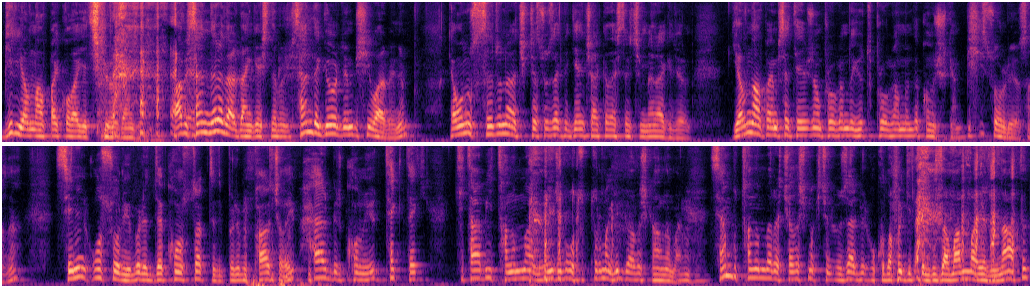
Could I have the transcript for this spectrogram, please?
bir yalın Alpay kolay yetişmiyor bence. Abi sen nerelerden geçtin böyle? Sen de gördüğün bir şey var benim. Ya onun sırrını açıkçası özellikle genç arkadaşlar için merak ediyorum. Yalın Alpay mesela televizyon programında, YouTube programlarında konuşurken bir şey soruluyor sana. Senin o soruyu böyle dekonstrakt edip böyle bir parçalayıp her bir konuyu tek tek kitabi tanımlarla önce bir oturtturma gibi bir alışkanlığın var. Sen bu tanımlara çalışmak için özel bir okula mı gittin, bir zaman mı ayırdın, ne yaptın?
